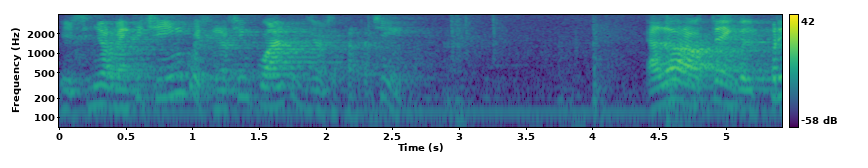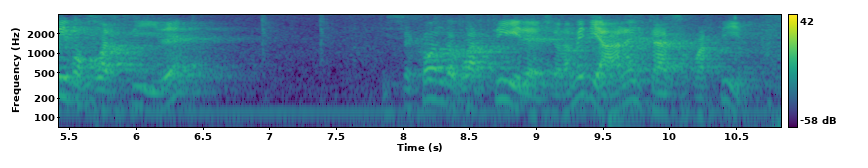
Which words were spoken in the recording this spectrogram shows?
Il signor 25, il signor 50 e il signor 75. E allora ottengo il primo quartile il secondo quartile, cioè la mediana, e il terzo quartile.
